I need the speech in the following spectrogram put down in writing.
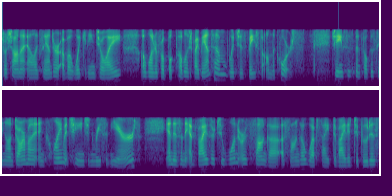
Shoshana Alexander of Awakening Joy, a wonderful book published by Bantam, which is based on the course. James has been focusing on Dharma and climate change in recent years and is an advisor to One Earth Sangha, a Sangha website devoted to Buddhist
